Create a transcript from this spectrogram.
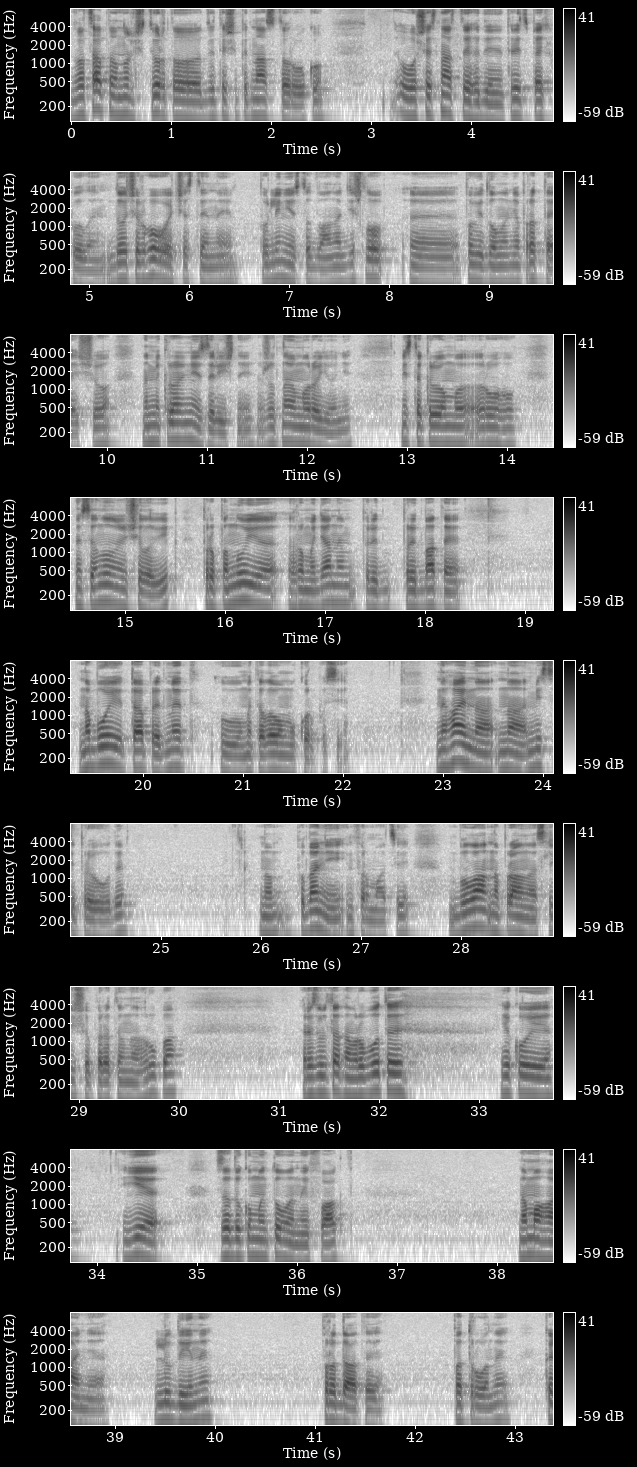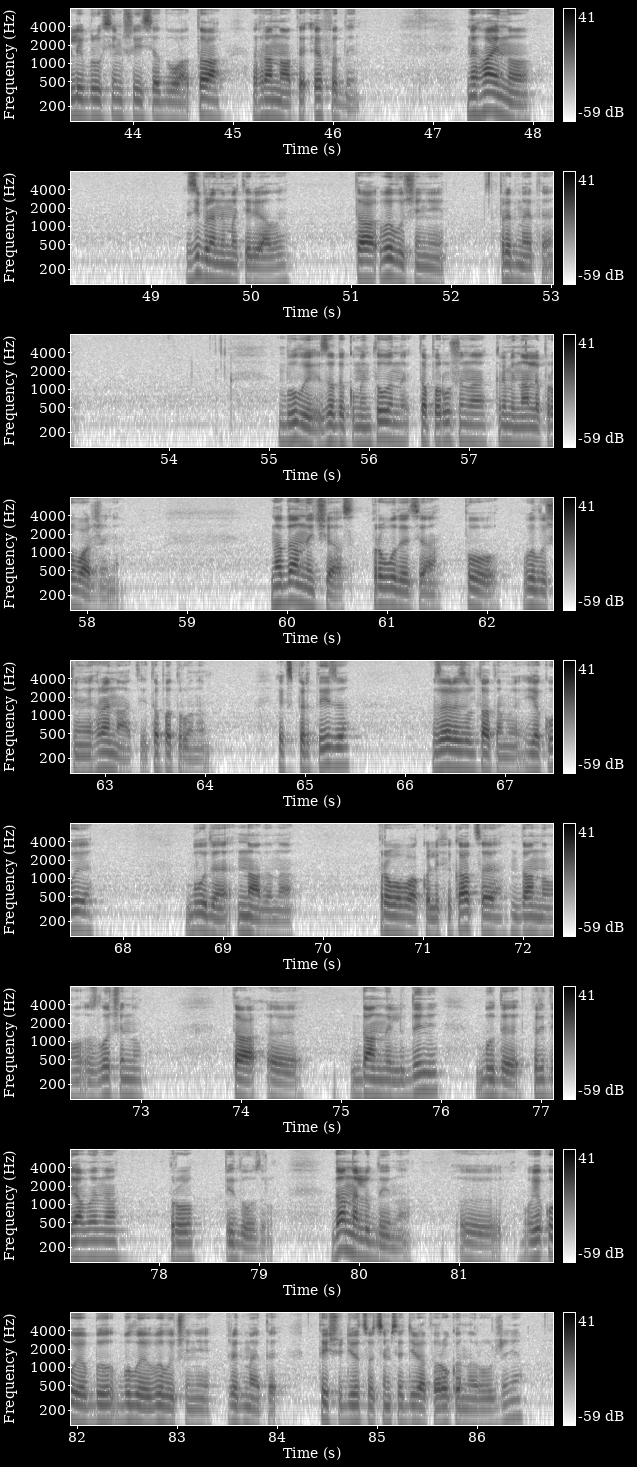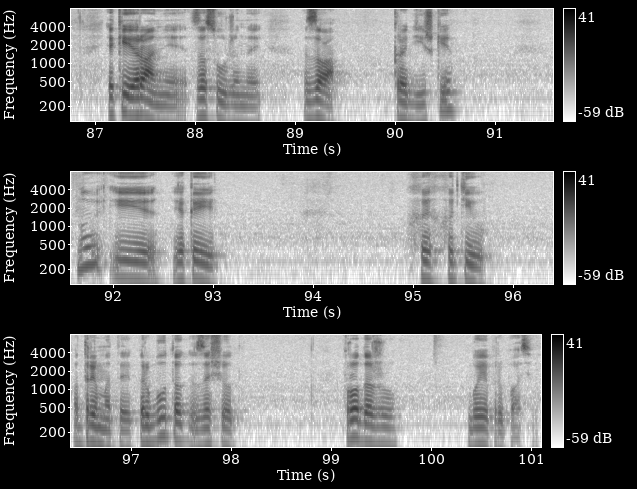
20.04.2015 року о 16 годині 35 хвилин до чергової частини по лінії 102 надійшло е, повідомлення про те, що на мікрорайоні Зарічний в Жовтневому районі міста Кривому Рогу невстановлений чоловік пропонує громадянам придбати набої та предмет у металевому корпусі. Негайно на місці пригоди по даній інформації була направлена слідчо-оперативна група, результатом роботи якої є задокументований факт намагання людини продати патрони калібру 7,62 та гранати F1. Негайно зібрані матеріали та вилучені предмети були задокументовані та порушено кримінальне провадження. На даний час проводиться по вилученні гранат та патронам експертиза, за результатами якої буде надана правова кваліфікація даного злочину та е, даній людині буде пред'явлено про підозру. Дана людина, е, у якої були вилучені предмети 1979 року народження, який раніше засуджений за крадіжки, ну і який хотів отримати прибуток за счет продажу боєприпасів.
